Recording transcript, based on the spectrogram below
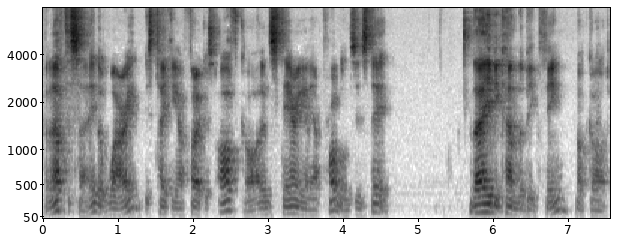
But enough to say that worry is taking our focus off God and staring at our problems instead. They become the big thing, not God.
